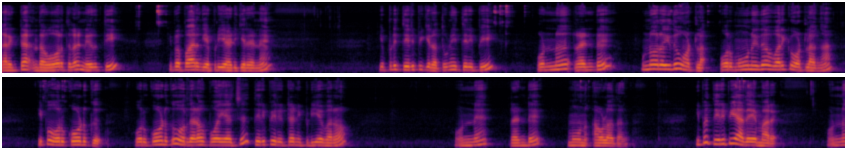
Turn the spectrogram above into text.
கரெக்டாக அந்த ஓரத்தில் நிறுத்தி இப்போ பாருங்கள் எப்படி அடிக்கிறேன்னு. இப்படி திருப்பிக்கிறோம் துணி திருப்பி ஒன்று ரெண்டு இன்னொரு இதுவும் ஓட்டலாம் ஒரு மூணு இது வரைக்கும் ஓட்டலாங்க. இப்போ ஒரு கோடுக்கு. ஒரு கோடுக்கு ஒரு தடவை போயாச்சு. திருப்பி ரிட்டர்ன் இப்படியே வரோம். ஒன்று ரெண்டு மூணு. அவ்வளோதாங்க இப்போ திருப்பி அதே மாதிரி. ஒன்று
